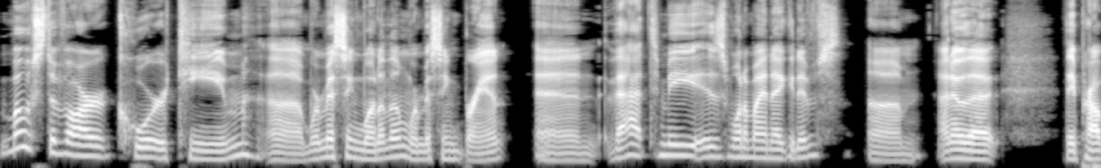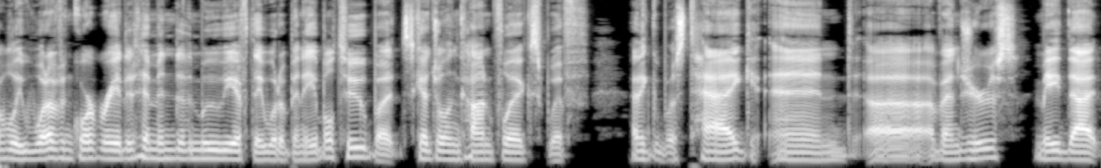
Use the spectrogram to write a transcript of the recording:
most of our core team. Uh, we're missing one of them. We're missing Brant and that to me is one of my negatives. Um, I know that they probably would have incorporated him into the movie if they would have been able to, but scheduling conflicts with I think it was Tag and uh, Avengers made that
